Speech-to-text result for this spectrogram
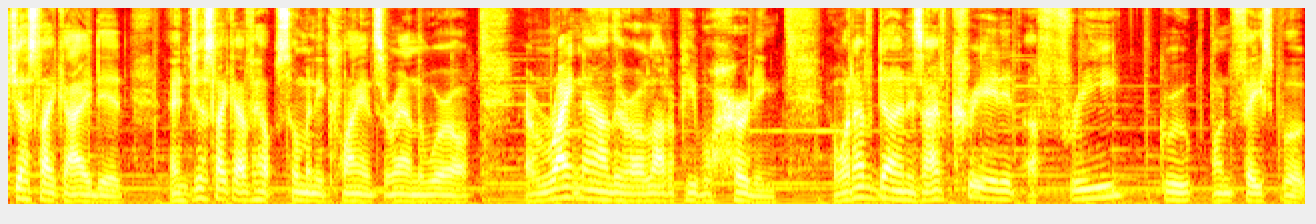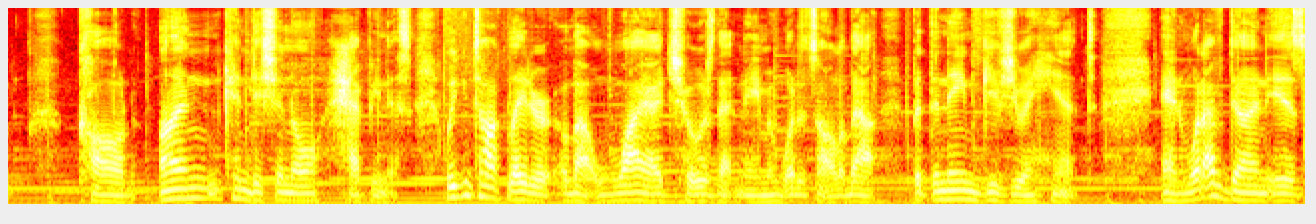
just like I did, and just like I've helped so many clients around the world. And right now, there are a lot of people hurting. And what I've done is I've created a free group on Facebook called Unconditional Happiness. We can talk later about why I chose that name and what it's all about, but the name gives you a hint. And what I've done is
